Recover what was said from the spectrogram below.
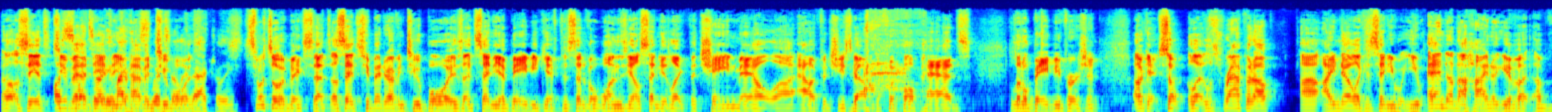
Well, see, it's oh, too oh, bad, Dave, that you're having two boys. Actually, Switzerland makes sense. I'll say it's too bad you're having two boys. I'd send you a baby gift instead of a onesie. I'll send you like the chainmail uh, outfit she's got with the football pads little baby version. Okay, so let, us wrap it up. Uh, I know, like I said, you you end on a high note. You have a, a,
